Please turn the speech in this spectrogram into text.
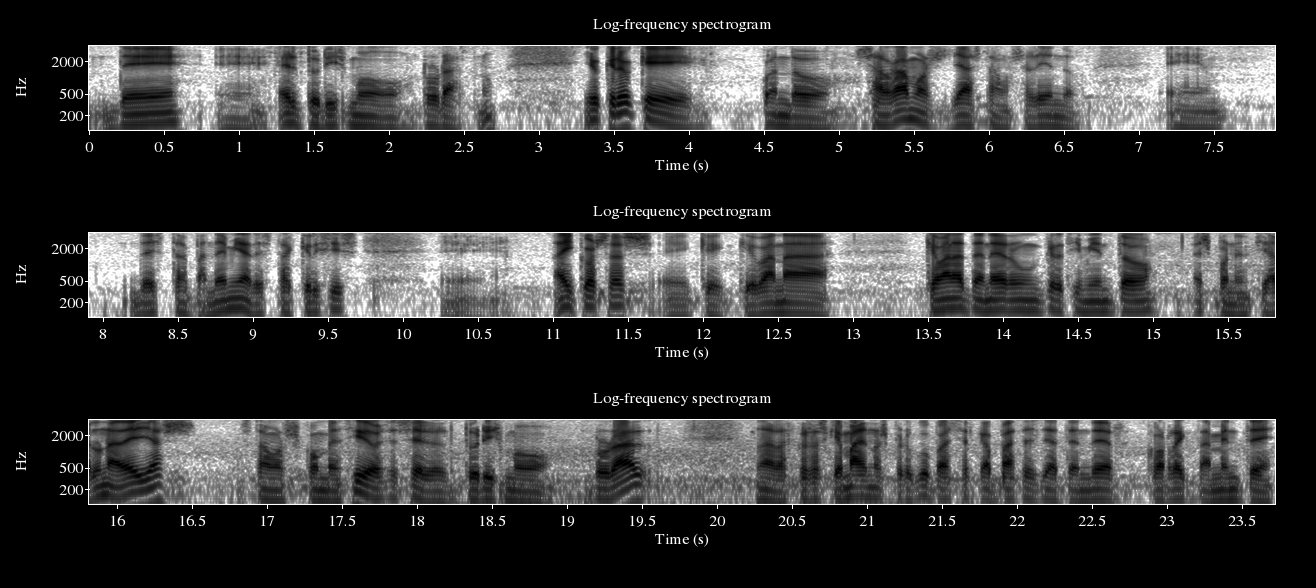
de el turismo rural. Yo creo que cuando salgamos, ya estamos saliendo, de esta pandemia, de esta crisis, eh, hay cosas eh, que, van a, que van a tener un crecimiento exponencial. Una de ellas, estamos convencidos, es el turismo rural, Una de las cosas que más nos preocupa es ser capaces de atender correctamente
